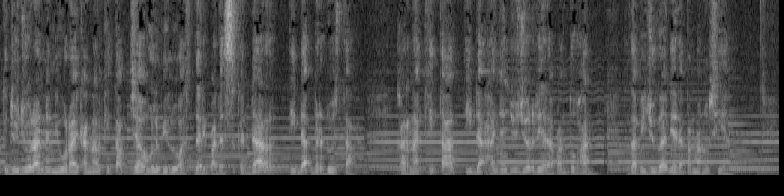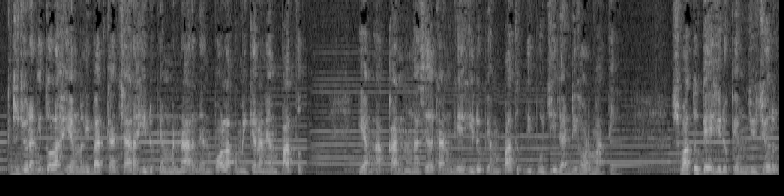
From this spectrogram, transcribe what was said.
Kejujuran yang diuraikan Alkitab jauh lebih luas daripada sekedar tidak berdusta. Karena kita tidak hanya jujur di hadapan Tuhan, tetapi juga di hadapan manusia. Kejujuran itulah yang melibatkan cara hidup yang benar dan pola pemikiran yang patut, yang akan menghasilkan gaya hidup yang patut dipuji dan dihormati. Suatu gaya hidup yang jujur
